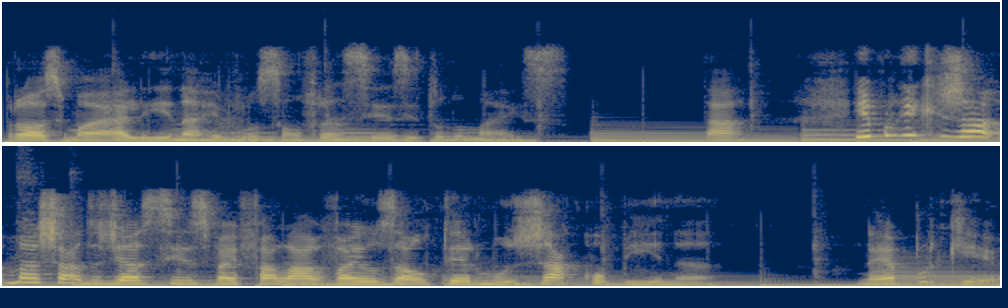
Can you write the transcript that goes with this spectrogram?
próximo ali na Revolução Francesa e tudo mais, tá? E por que que Machado de Assis vai falar, vai usar o termo jacobina, né? Por quê?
